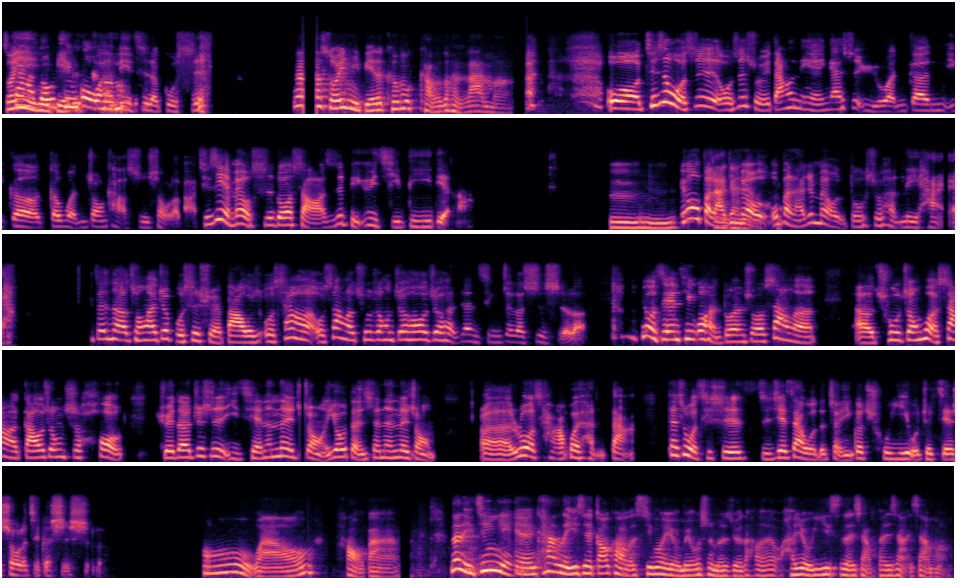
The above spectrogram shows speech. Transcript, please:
所以大家都听过我很励志的故事。那所以你别的科目考的都很烂吗？我其实我是我是属于当年应该是语文跟一个跟文中考失手了吧？其实也没有失多少啊，只是比预期低一点啦。嗯，因为我本来就没有我本来就没有读书很厉害呀，真的从来就不是学霸。我我上了我上了初中之后就很认清这个事实了，因为我之前听过很多人说上了。呃，初中或者上了高中之后，觉得就是以前的那种优等生的那种，呃，落差会很大。但是我其实直接在我的整一个初一，我就接受了这个事实了。哦，哇哦，好吧。那你今年看了一些高考的新闻，有没有什么觉得很有很有意思的想分享一下吗？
